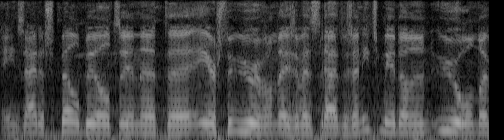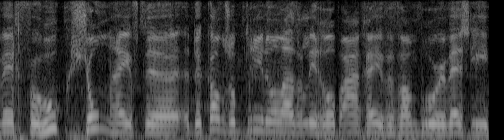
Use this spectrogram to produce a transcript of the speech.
Eenzijdig spelbeeld in het uh, eerste uur van deze wedstrijd. We zijn iets meer dan een uur onderweg. Verhoek, John heeft uh, de kans op 3-0 laten liggen op aangeven van broer Wesley.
